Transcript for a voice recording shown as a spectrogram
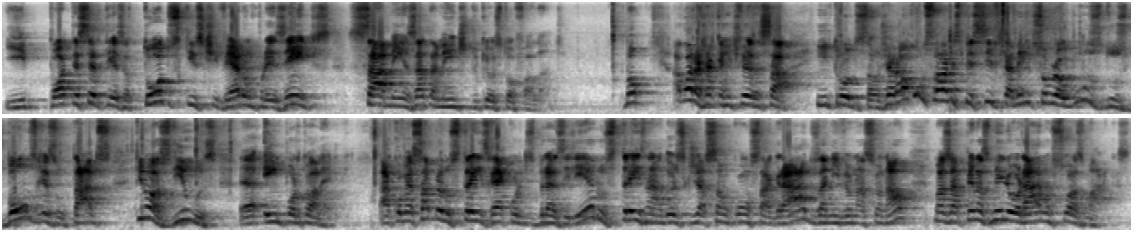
E pode ter certeza, todos que estiveram presentes sabem exatamente do que eu estou falando. Bom, agora já que a gente fez essa introdução geral, vamos falar especificamente sobre alguns dos bons resultados que nós vimos eh, em Porto Alegre. A começar pelos três recordes brasileiros, três nadadores que já são consagrados a nível nacional, mas apenas melhoraram suas marcas.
